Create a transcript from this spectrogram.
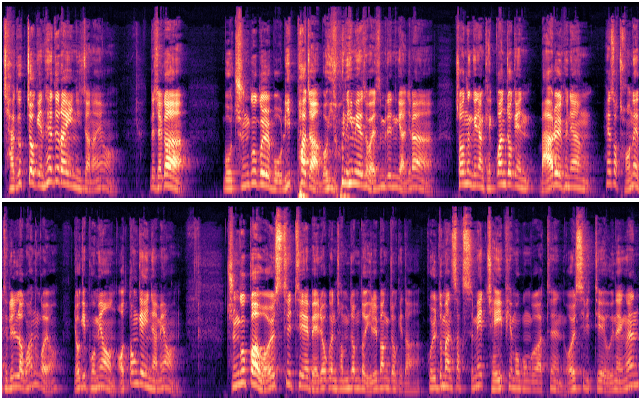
자극적인 헤드라인이잖아요. 근데 제가 뭐 중국을 뭐 립하자 뭐 이런 의미에서 말씀드리는 게 아니라 저는 그냥 객관적인 말을 그냥 해서 전해 드리려고 하는 거예요. 여기 보면 어떤 게 있냐면 중국과 월스트리트의 매력은 점점 더 일방적이다. 골드만삭스 및 JP모건과 같은 월스트리트의 은행은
